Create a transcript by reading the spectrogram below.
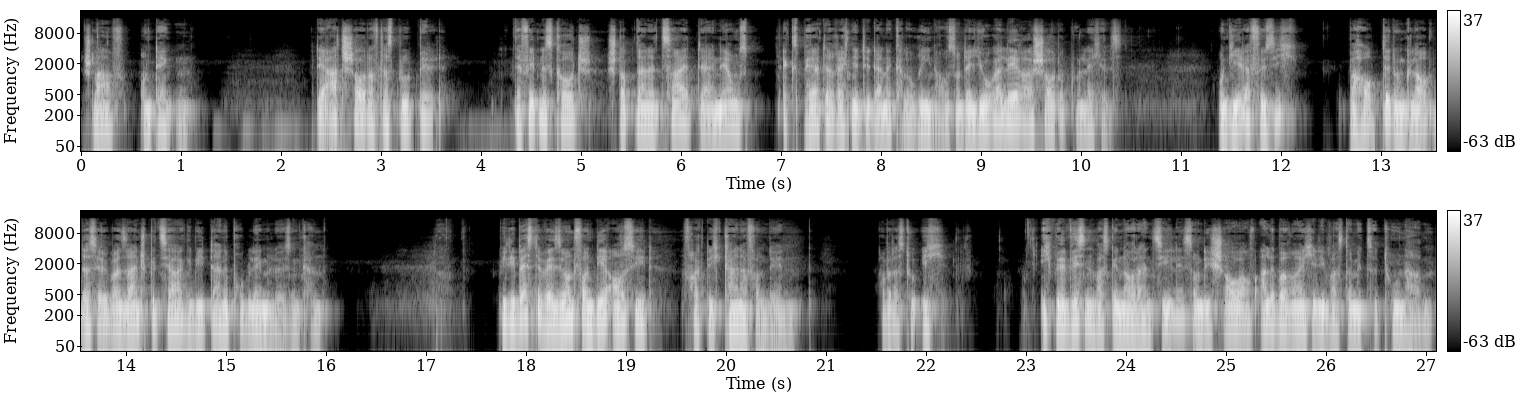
Schlaf und Denken. Der Arzt schaut auf das Blutbild. Der Fitnesscoach stoppt deine Zeit, der Ernährungsexperte rechnet dir deine Kalorien aus und der Yogalehrer schaut, ob du lächelst. Und jeder für sich behauptet und glaubt, dass er über sein Spezialgebiet deine Probleme lösen kann. Wie die beste Version von dir aussieht, fragt dich keiner von denen. Aber das tue ich. Ich will wissen, was genau dein Ziel ist und ich schaue auf alle Bereiche, die was damit zu tun haben.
